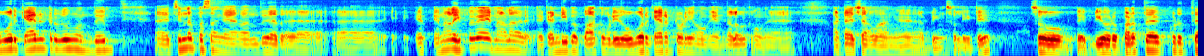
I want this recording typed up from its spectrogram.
ஒவ்வொரு கேரக்டருக்கும் வந்து சின்ன பசங்க வந்து அதை என்னால் இப்போவே என்னால் கண்டிப்பாக பார்க்க முடியுது. ஒவ்வொரு கேரக்டரோடையும் அவங்க எந்த அளவுக்கு அவங்க அட்டாச் ஆவாங்க அப்படின்னு சொல்லிட்டு. ஸோ இப்படி ஒரு படத்தை கொடுத்த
